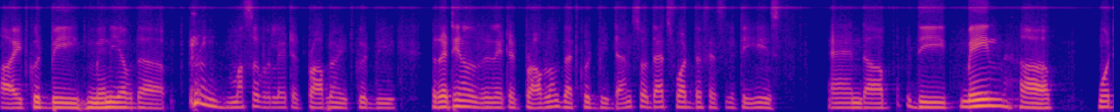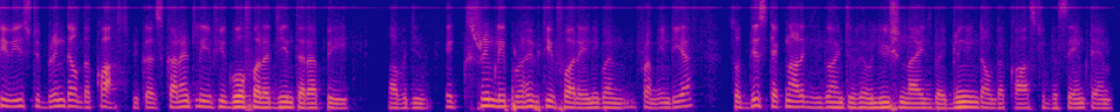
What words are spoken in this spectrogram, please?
Uh, it could be many of the muscle-related problem. It could be retinal-related problems that could be done. So that's what the facility is. And uh, the main uh, motive is to bring down the cost because currently, if you go for a gene therapy, uh, which is extremely prohibitive for anyone from India, so this technology is going to revolutionize by bringing down the cost at the same time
